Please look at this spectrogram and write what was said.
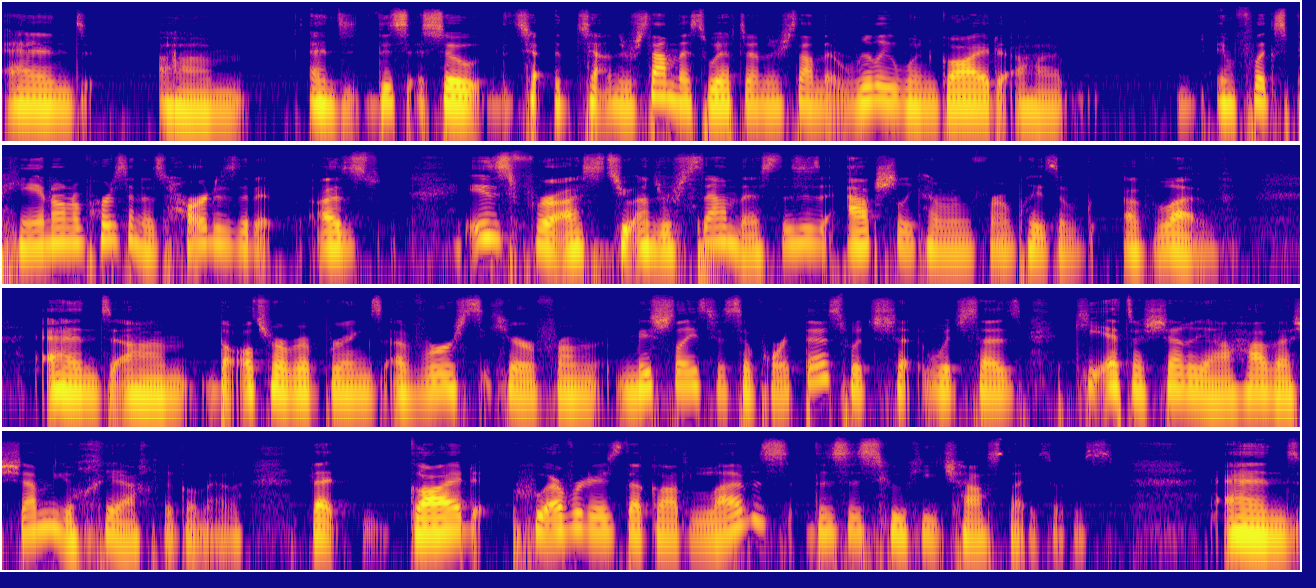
and um, and this so to, to, understand this we have to understand that really when god uh, inflicts pain on a person as hard as it as is for us to understand this this is actually coming from a place of, of love. And um, the Alter Rebbe brings a verse here from Mishlei to support this, which which says, "Ki et that God, whoever it is that God loves, this is who He chastises, and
